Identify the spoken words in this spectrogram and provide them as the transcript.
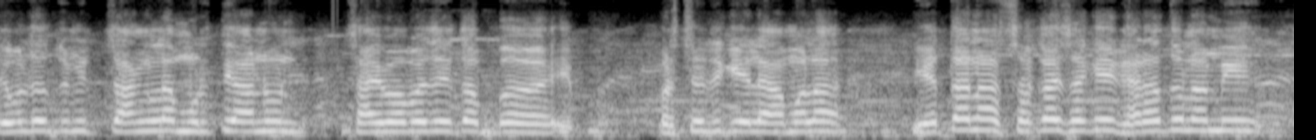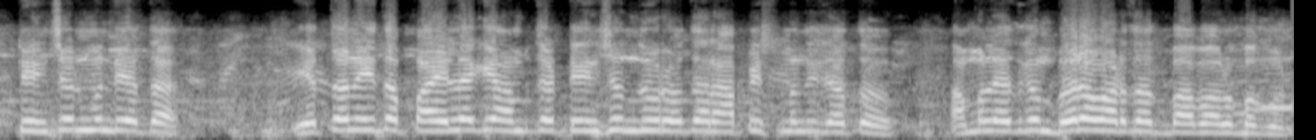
ते बोलतात तुम्ही चांगला मूर्ती आणून साईबाबाचं इथं ब प्रसिद्ध केलं. आम्हाला येताना सकाळी सकाळी घरातून आम्ही टेन्शनमध्ये येतात येताना इथं पाहिलं की आमचं टेन्शन दूर होतं आणि ऑफिसमध्ये जातो. आम्हाला एकदम बरं वाटतात बाबाला बघून.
